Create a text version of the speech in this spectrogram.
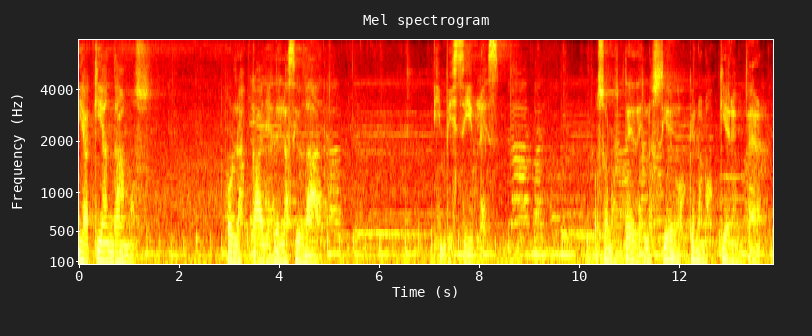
Y aquí andamos por las calles de la ciudad, invisibles, son ustedes los ciegos que no nos quieren ver.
